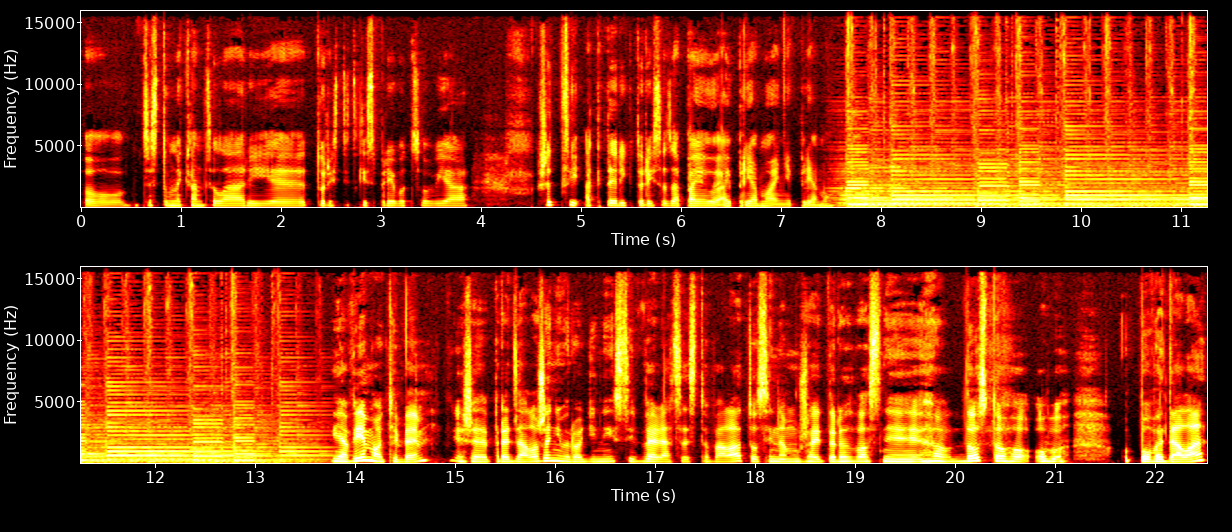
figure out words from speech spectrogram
o, cestovné kancelárie, turistickí sprievodcovia, všetci aktéry, ktorí sa zapájajú aj priamo, aj nepriamo. Ja viem o tebe, že pred založením rodiny si veľa cestovala, to si nám už aj teraz vlastne dosť toho ob- povedala.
